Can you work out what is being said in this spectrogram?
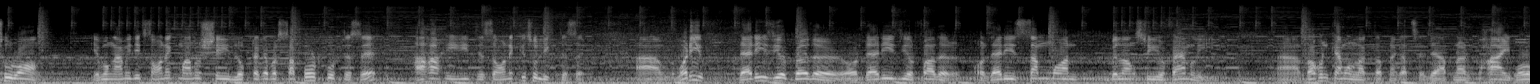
টু রং এবং আমি দেখছি অনেক মানুষ সেই লোকটাকে আবার সাপোর্ট করতেছে। হাহা হি দিতেছে, অনেক কিছু লিখতেছে। What if that is your brother or that is your father or that is someone belongs to your family তখন কেমন লাগতো আপনার কাছে? যে আপনার ভাই, বড়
